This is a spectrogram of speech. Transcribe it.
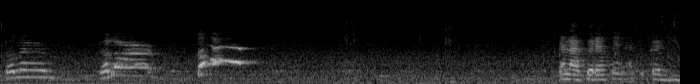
Tolong! Tolong! Tolong! Tak aku rasa nak tukar dia.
